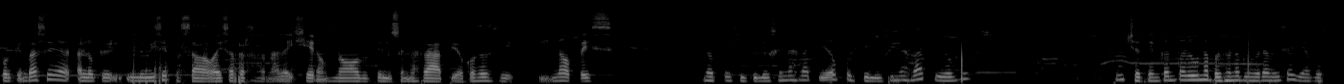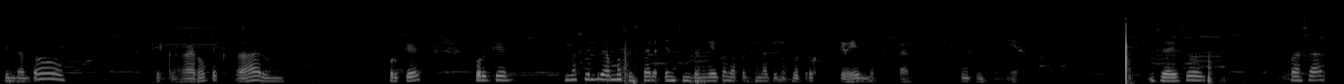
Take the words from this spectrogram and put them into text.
Porque en base a, lo que le hubiese pasado a esa persona, le dijeron, no, tú te ilusionas rápido, cosas así. Y no, pues, no, pues, si te ilusionas rápido, pues te ilusionas rápido, pues. Pucha, te encantó alguna persona a primera vista, ya, pues te encantó. Te cagaron, te cagaron. ¿Por qué? Porque no siempre vamos a estar en sintonía con la persona que nosotros creemos estar en sintonía. O sea, eso pasa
